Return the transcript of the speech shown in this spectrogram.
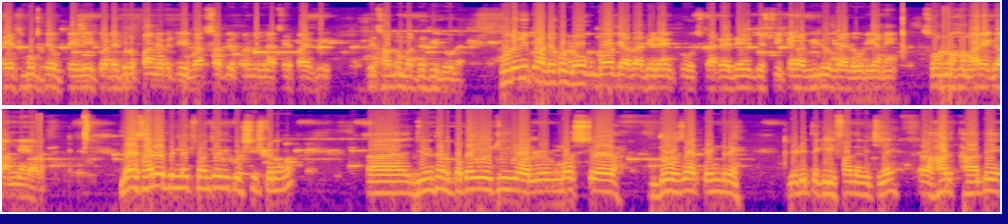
ਫੇਸਬੁੱਕ ਦੇ ਉੱਤੇ ਵੀ ਤੁਹਾਡੇ ਗਰੁੱਪਾਂ ਦੇ ਵਿੱਚ ਵੀ WhatsApp ਦੇ ਉੱਪਰ ਵੀ ਮੈਸੇਜ ਪਾਏ ਸੀ ਕਿ ਸਾਨੂੰ ਮਦਦ ਦੀ ਲੋੜ ਹੈ। ਹੁਣ ਵੀ ਤੁਹਾਡੇ ਕੋਲ ਲੋਕ ਬਹੁਤ ਜ਼ਿਆਦਾ ਜਿਹੜੇ ਪੋਸਟ ਕਰ ਰਹੇ ਨੇ ਜਿਸ ਤਰੀਕੇ ਨਾਲ ਵੀਡੀਓ ਵਾਇਰਲ ਹੋ ਰਹੀਆਂ ਨੇ ਸੋਨੋ ਹਮਾਰੇ ਗਾਮ ਮੇ ਆਓ। ਮੈਂ ਸਾਰੇ ਪਿੰਡਾਂ 'ਚ ਪਹੁੰਚਣ ਦੀ ਕੋਸ਼ਿਸ਼ ਕਰੂੰਗਾ। ਜਿਵੇਂ ਤੁਹਾਨੂੰ ਪਤਾ ਹੀ ਹੈ ਕਿ ਆਲਮੋਸਟ 2000 ਪਿੰਡ ਨੇ ਜਿਹੜੀ ਤਕਲੀਫਾਂ ਦੇ ਵਿੱਚ ਨੇ। ਹਰ ਥਾਂ ਤੇ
